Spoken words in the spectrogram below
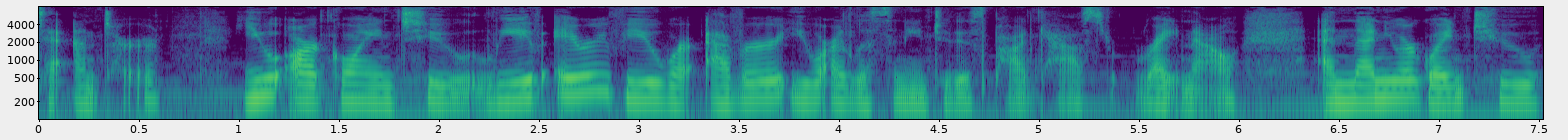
to enter. You are going to leave a review wherever you are listening to this podcast right now. And then you are going to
